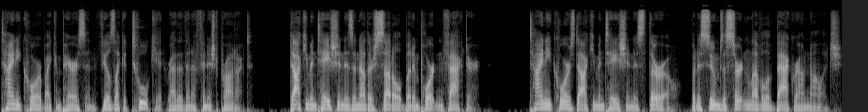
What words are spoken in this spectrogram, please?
TinyCore, by comparison, feels like a toolkit rather than a finished product. Documentation is another subtle but important factor. TinyCore's documentation is thorough, but assumes a certain level of background knowledge.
